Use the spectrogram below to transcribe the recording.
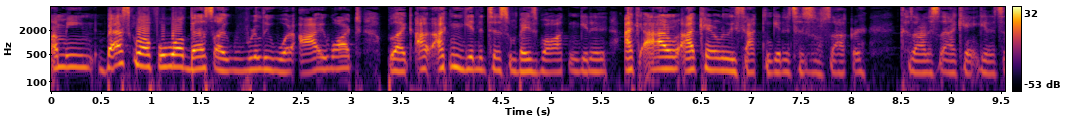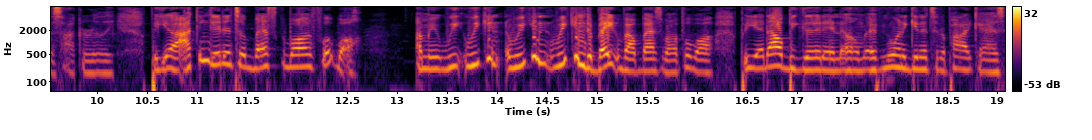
I mean, basketball, football, that's like really what I watch. But like, I, I can get into some baseball. I can get in. I, I, don't, I can't really say I can get into some soccer because honestly, I can't get into soccer really. But yeah, I can get into basketball and football. I mean, we, we can we can we can debate about basketball and football, but yeah, that'll be good. And um, if you want to get into the podcast,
